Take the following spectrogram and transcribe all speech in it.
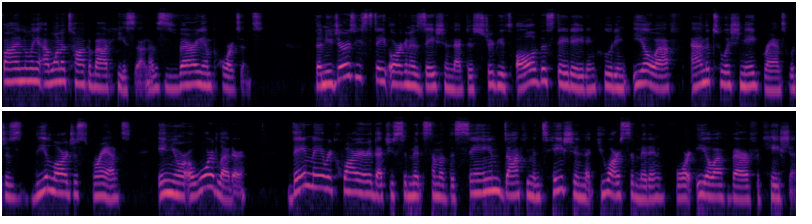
finally, I want to talk about HESAA. Now, this is very important. The New Jersey state organization that distributes all of the state aid, including EOF and the tuition aid grants, which is the largest grant in your award letter, they may require that you submit some of the same documentation that you are submitting for EOF verification.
